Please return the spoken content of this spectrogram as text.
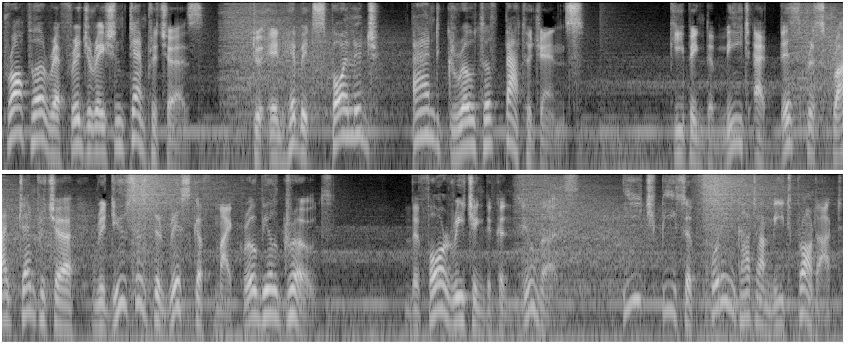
proper refrigeration temperatures to inhibit spoilage and growth of pathogens. Keeping the meat at this prescribed temperature reduces the risk of microbial growth. Before reaching the consumers, each piece of Haringhata meat product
